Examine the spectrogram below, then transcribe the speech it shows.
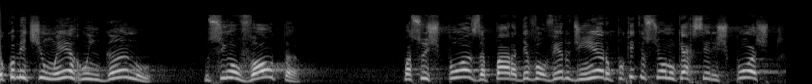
Eu cometi um erro, um engano. O senhor volta com a sua esposa para devolver o dinheiro, por que, que o senhor não quer ser exposto?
